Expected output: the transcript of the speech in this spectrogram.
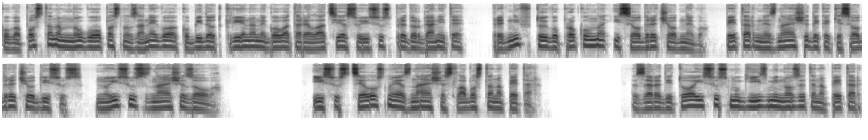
кога постана многу опасно за него ако биде откриена неговата релација со Исус пред органите, пред нив тој го проколна и се одрече од него. Петар не знаеше дека ќе се одрече од Исус, но Исус знаеше за ова. Исус целосно ја знаеше слабоста на Петар. Заради тоа Исус му ги изми нозете на Петар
